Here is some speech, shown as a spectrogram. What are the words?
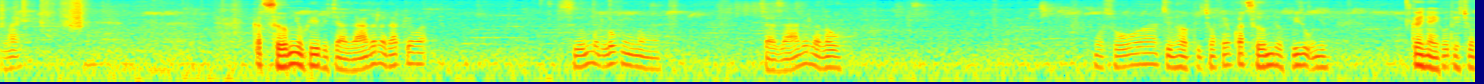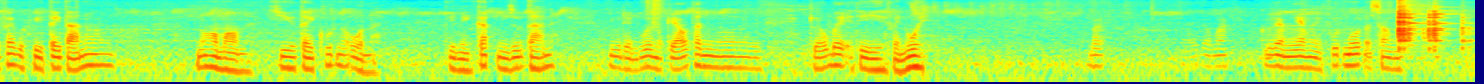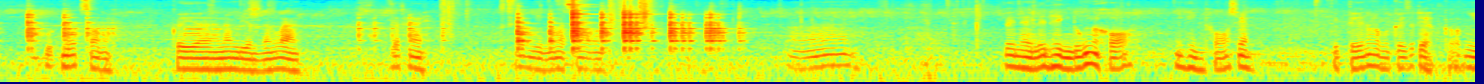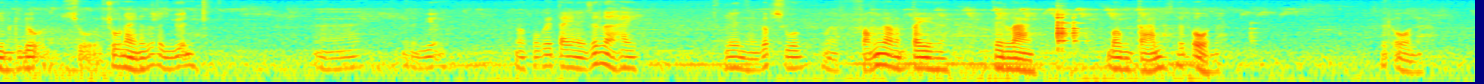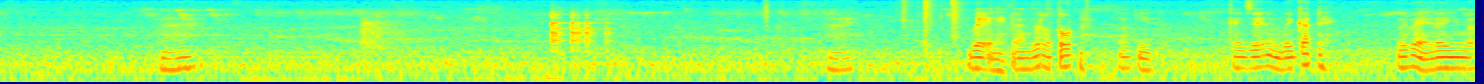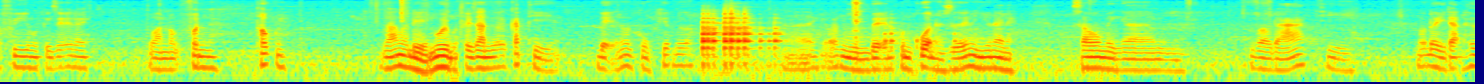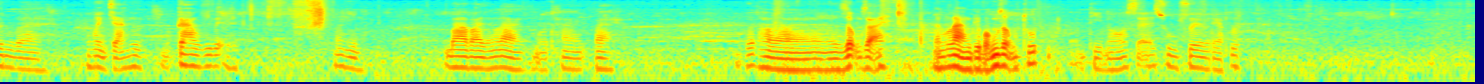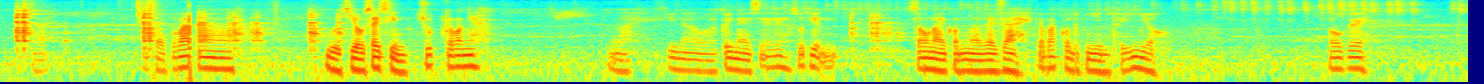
Đấy. Cắt sớm nhiều khi phải trả giá rất là đắt các bạn. Sướng một lúc nhưng mà trả giá rất là lâu. Một số trường hợp thì cho phép cắt sớm được, Ví dụ như cây này có thể cho phép được vì tay tán nó nó hòm hòm này. chia tay cút nó ổn này, thì mình cắt, mình giữ tán này. nhưng mà để nuôi mà kéo thân, kéo bệ thì phải nuôi. Bác, đấy các bác. Cứ làm nhem này, phút mốt đã xong. Phút mốt xong rồi cây ờ, nam điền dáng làng. Rất hay. Các nhìn cái mặt sau này Đấy. cây này lên hình đúng là khó. Lên hình khó xem. Thực tế nó là một cây rất đẹp. Các bác nhìn cái độ chỗ chỗ này nó rất là nhuyễn. Đấy, rất là nhuyễn. Và có cái tay này rất là hay. Lên là gấp xuống và phóng ra làm tay ờ, tay làng. Bông tán rất ổn à. rất ổn à. Đấy. Vệ này đang rất là tốt này. Các nhìn cái rễ này mới cắt đây. Mới vẻ đây nhưng mà đã phi một cái rễ đây. Toàn lọc phân này thốc này. Giá mà để nuôi một thời gian nữa cắt thì bệ nó còn khủng khiếp nữa. Đấy, các bác nhìn bệ nó cuồn cuộn ở dưới này như này này. Sau mình à, vào đá thì nó đầy đặn hơn và nó hoành tráng hơn. Nó cao cái bệ hơn các nhìn ba vai dáng là một hai ba. Rất là rộng rãi đáng làng thì bóng rộng chút thì nó sẽ xung xuê và đẹp hơn Đấy. để các bác à, buổi chiều say xỉn chút các bác nhé. Rồi khi nào cây này sẽ xuất hiện sau này còn dài dài các bác còn được nhìn thấy nhiều. Ok.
